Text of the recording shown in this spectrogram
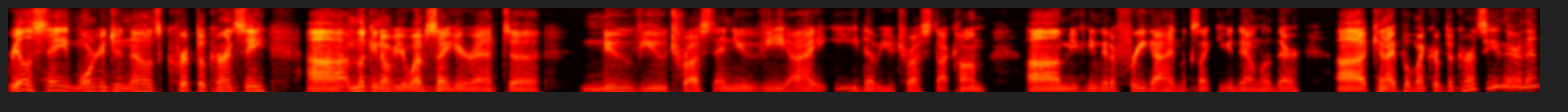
Real estate, mortgage and notes, cryptocurrency. Uh, I'm looking over your website here at uh, Nuview Trust, N U V I E W Trust.com. Um, you can even get a free guide. Looks like you can download there. Uh, can I put my cryptocurrency in there then?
